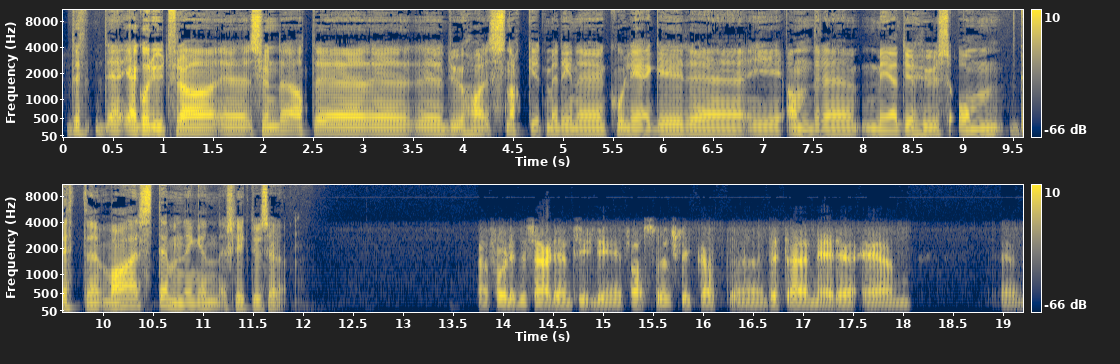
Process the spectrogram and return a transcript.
Det, det, jeg går ut fra, uh, Sunde, at du har snakket med dine kolleger i andre mediehus om dette. Hva er stemningen slik du ser det? Foreløpig er det en tydelig fase, slik at uh, dette er mer en, en,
